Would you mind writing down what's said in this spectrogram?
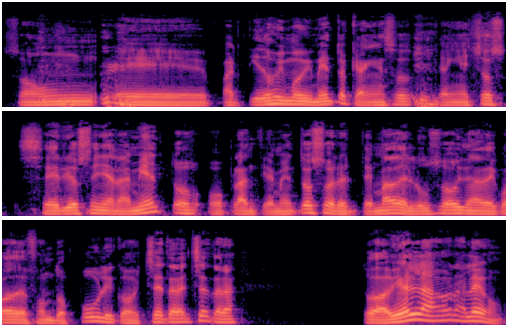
son eh, partidos y movimientos que han, hecho, que han hecho serios señalamientos o planteamientos sobre el tema del uso inadecuado de fondos públicos, etcétera, etcétera. Todavía es la hora, Leo.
